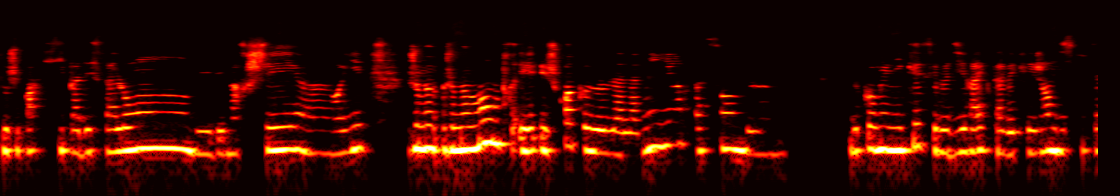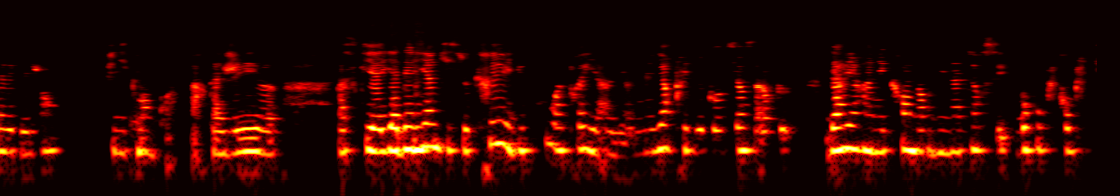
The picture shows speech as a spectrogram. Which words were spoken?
Que je participe à des salons, des, marchés, euh, vous voyez. Je me, montre et, je crois que la, meilleure façon de, communiquer, c'est le direct avec les gens, discuter avec les gens physiquement, quoi. Partager. Euh, parce qu'il y, a des liens qui se créent et du coup, après, il y a une meilleure prise de conscience. Alors que derrière un écran d'ordinateur, c'est beaucoup plus compliqué.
